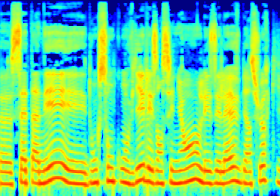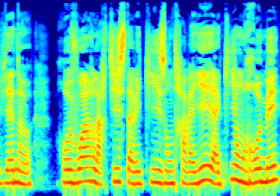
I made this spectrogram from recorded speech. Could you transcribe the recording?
euh, cette année et donc sont conviés les enseignants, les élèves bien sûr qui viennent euh, revoir l'artiste avec qui ils ont travaillé et à qui on remet euh,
